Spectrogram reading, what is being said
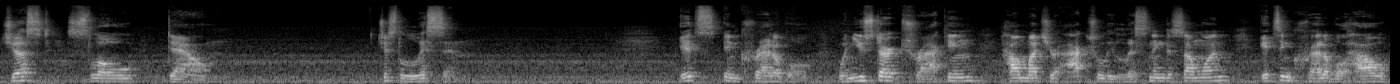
just slow down. Just listen. It's incredible. When you start tracking how much you're actually listening to someone, it's incredible how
